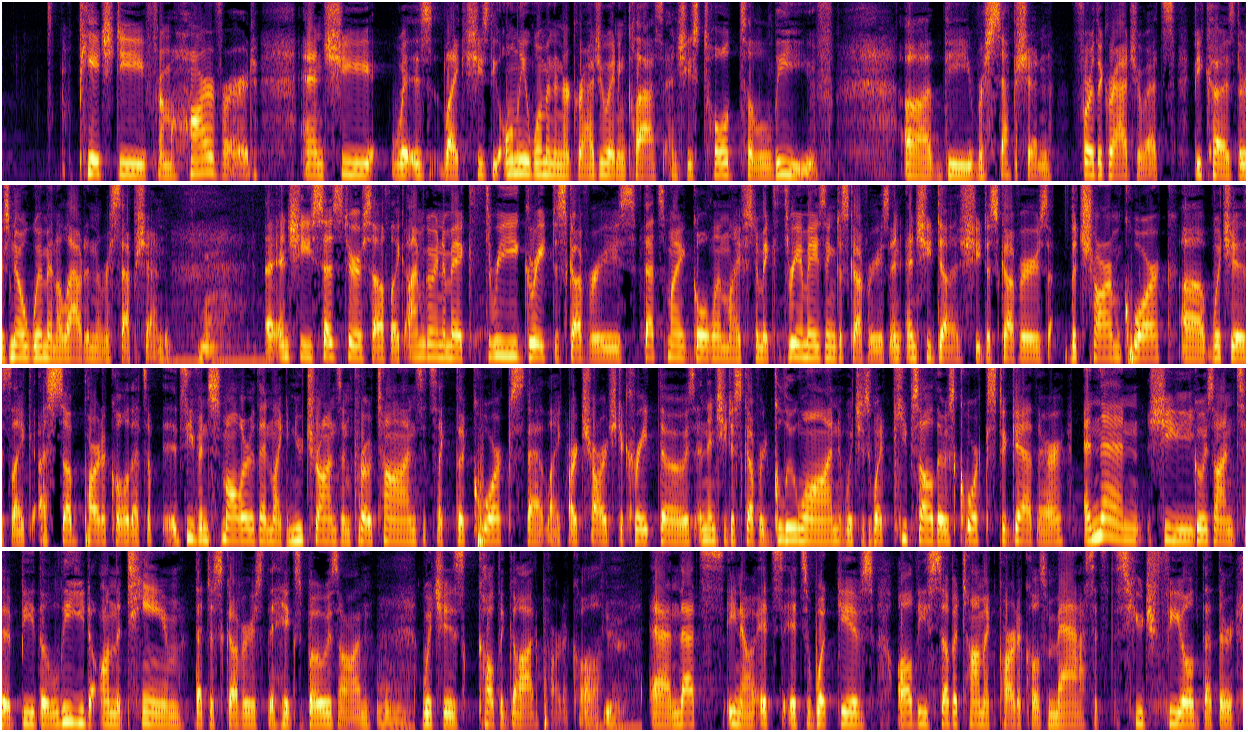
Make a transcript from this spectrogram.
PhD from Harvard, and she was like, she's the only woman in her graduating class, and she's told to leave uh, the reception for the graduates because there's no women allowed in the reception. Wow. Uh, and she says to herself like i'm going to make three great discoveries. That's my goal in life is to make three amazing discoveries. And, and she does. She discovers the charm quark uh, which is like a subparticle that's a, it's even smaller than like neutrons and protons. It's like the quarks that like are charged to create those. And then she discovered gluon which is what keeps all those quarks together. And then she goes on to be the lead on the team that discovers the higgs boson which is called the god particle. Yeah. and that's you know it's it's what gives all these subatomic particles mass it's this huge field that they're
